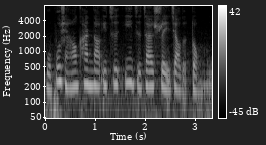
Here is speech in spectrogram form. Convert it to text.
我不想要看到一只一直在睡觉的动物，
